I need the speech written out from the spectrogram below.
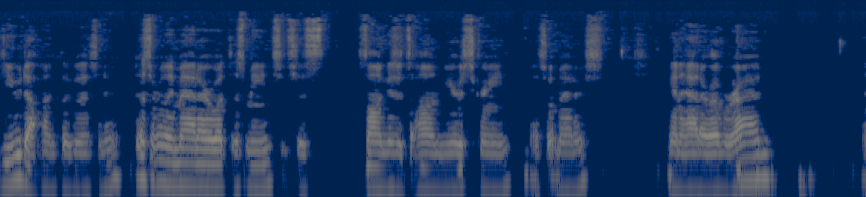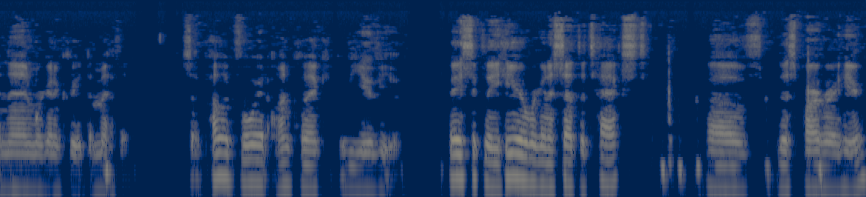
view.onClick listener. Doesn't really matter what this means, it's just as long as it's on your screen, that's what matters. I'm going to add our override, and then we're going to create the method. So public void onClick view view. Basically here we're going to set the text of this part right here.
